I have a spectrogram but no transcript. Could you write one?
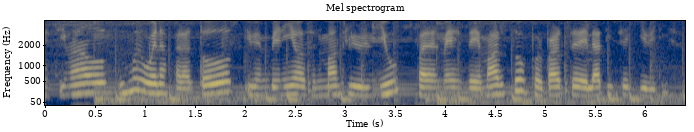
Estimados, muy buenas para todos y bienvenidos al Monthly Review para el mes de marzo por parte de Latin Securities.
